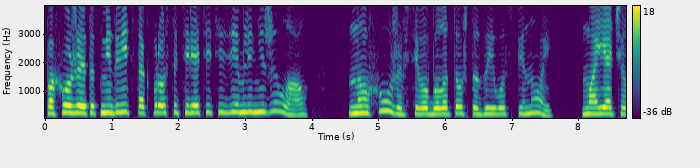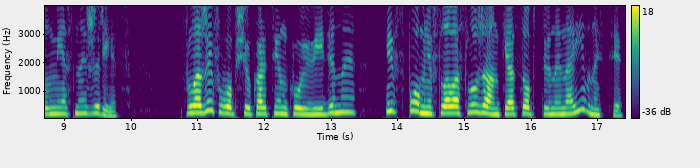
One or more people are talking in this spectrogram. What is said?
Похоже, этот медведь так просто терять эти земли не желал. Но хуже всего было то, что за его спиной маячил местный жрец. Сложив в общую картинку увиденное и вспомнив слова служанки о собственной наивности,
